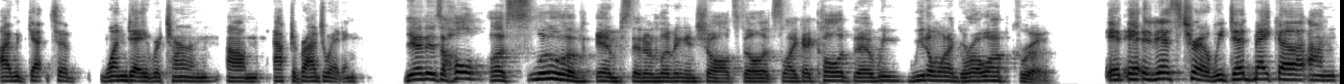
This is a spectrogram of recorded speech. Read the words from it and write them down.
I would get to one day return um, after graduating. Yeah, there's a whole uh, slew of imps that are living in Charlottesville. It's like I call it the we we don't want to grow up crew. It, it, it is true. We did make a um,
